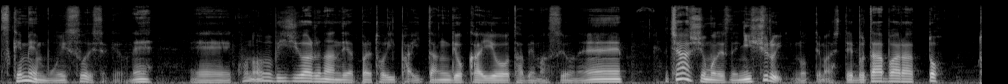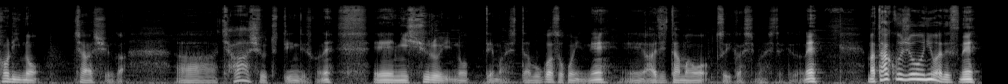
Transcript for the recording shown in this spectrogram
つけ麺も美味しそうでしたけどね。えー、このビジュアルなんでやっぱり鶏白湯魚介を食べますよね。チャーシューもですね、2種類乗ってまして、豚バラと鶏のチャーシューが、あチャーシューって言っていいんですかね、えー、2種類乗ってました。僕はそこにね、えー、味玉を追加しましたけどね。まあ、卓上にはですね、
